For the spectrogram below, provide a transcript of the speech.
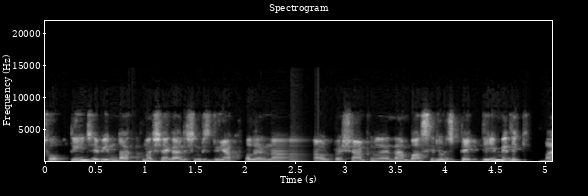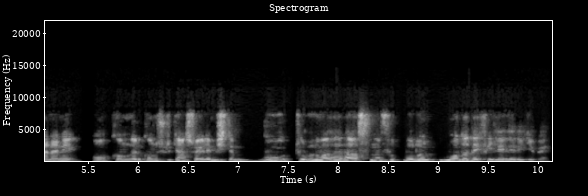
top deyince benim de aklıma şey geldi. Şimdi biz Dünya Kupalarından, Avrupa Şampiyonlarından bahsediyoruz. Pek değinmedik. Ben hani o konuları konuşurken söylemiştim. Bu turnuvalar aslında futbolun moda defileleri gibi.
